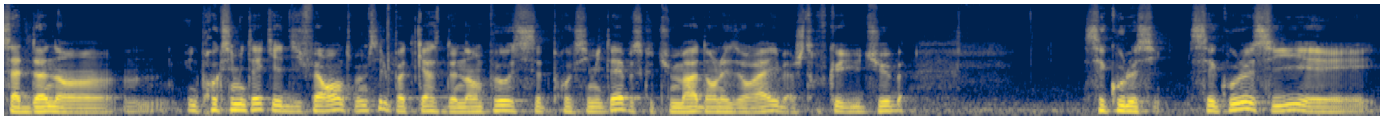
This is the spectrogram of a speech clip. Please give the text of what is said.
ça te donne une proximité qui est différente, même si le podcast donne un peu aussi cette proximité, parce que tu m'as dans les oreilles, bah, je trouve que YouTube, c'est cool aussi. C'est cool aussi, et,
